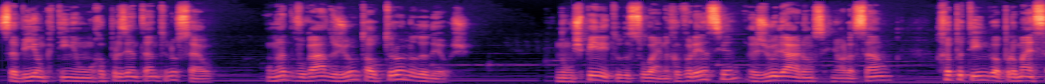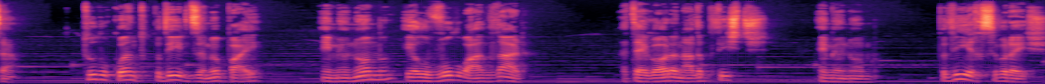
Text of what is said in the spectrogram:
sabiam que tinham um representante no céu, um advogado junto ao trono de Deus. Num espírito de solene reverência, ajoelharam-se em oração, repetindo a promessa: Tudo quanto pedirdes a meu Pai, em meu nome ele vou-lo há de dar. Até agora nada pedistes, em meu nome. Pedi e recebereis,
